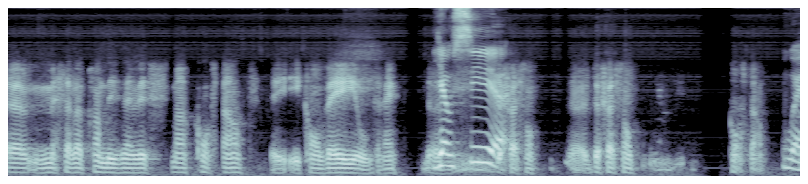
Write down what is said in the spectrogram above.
euh, mais ça va prendre des investissements constants et, qu'on veille au grain de, Il aussi, de euh, façon, de façon oui.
